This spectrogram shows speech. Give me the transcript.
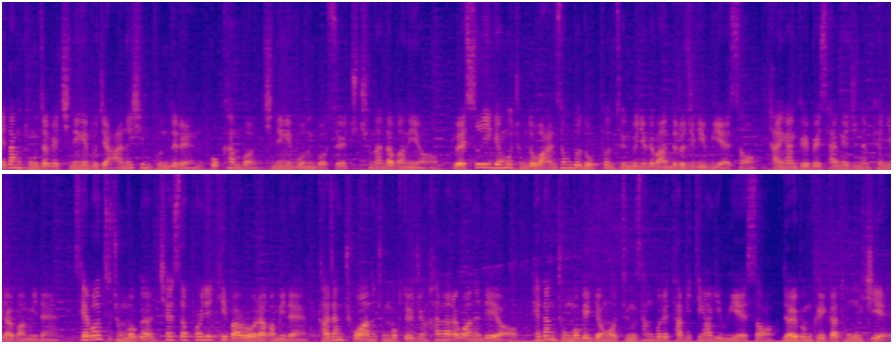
해당 동작을 진행해보지 않으신 분들은 꼭 한번 진행해보는 것을 추천한다고 하네요. 웨슬리의 경우 좀 더 완성도 높은 등 근육을 만들어주 기 위해서 다양한 그립을 사용해주는 편이라고 합니다. 세 번째 종목은 체스 서포트 티바로라고 합니다. 가장 좋아하는 종목들 중 하나라고 하는데요. 해당 종목의 경우 등 상부를 타겟팅하기 위해서 넓은 그립과 동시에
